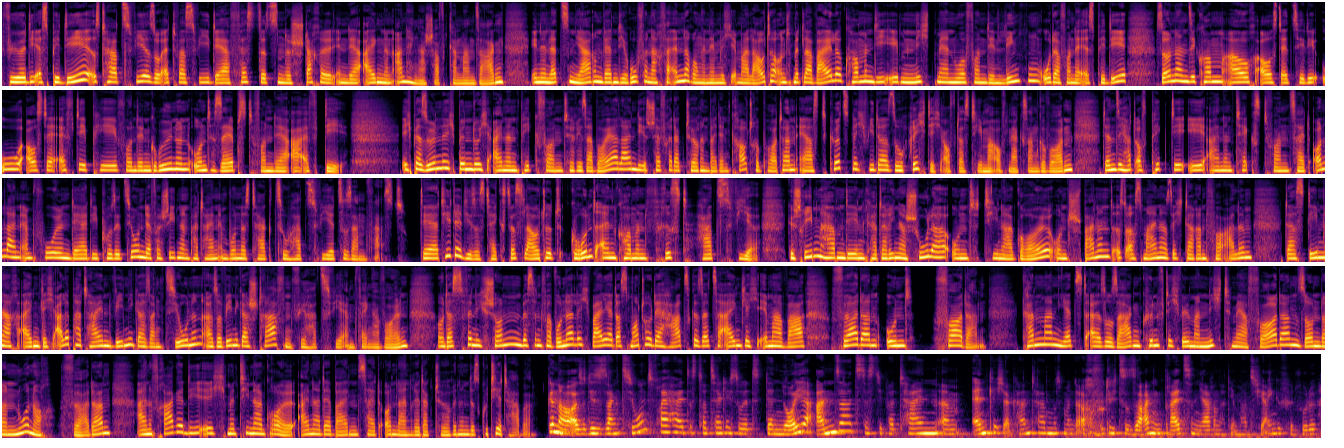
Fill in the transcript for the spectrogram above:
Für die SPD ist Hartz IV so etwas wie der festsitzende Stachel in der eigenen Anhängerschaft, kann man sagen. In den letzten Jahren werden die Rufe nach Veränderungen nämlich immer lauter und mittlerweile kommen die eben nicht mehr nur von den Linken oder von der SPD, sondern sie kommen auch aus der CDU, aus der FDP, von den Grünen und selbst von der AfD. Ich persönlich bin durch einen Pick von Theresa Bäuerlein, die ist Chefredakteurin bei den Krautreportern, erst kürzlich wieder so richtig auf das Thema aufmerksam geworden, denn sie hat auf pick.de einen Text von Zeit Online empfohlen, der die Position der verschiedenen Parteien im Bundestag zu Hartz IV zusammenfasst. Der Titel dieses Textes lautet Grundeinkommen frisst Hartz IV. Geschrieben haben den Katharina Schuler und Tina Groll und spannend ist aus meiner Sicht daran vor allem, dass demnach eigentlich alle Parteien weniger Sanktionen, also weniger Strafen für Hartz IV-Empfänger wollen. Und das finde ich schon ein bisschen verwunderlich, weil ja das Motto der Hartz-Gesetze eigentlich immer war, fördern und fordern. Kann man jetzt also sagen, künftig will man nicht mehr fordern, sondern nur noch fördern? Eine Frage, die ich mit Tina Groll, einer der beiden Zeit Online-Redakteurinnen, diskutiert habe. Genau, also diese Sanktionsfreiheit ist tatsächlich so jetzt der neue Ansatz, dass die Parteien ähm, endlich erkannt haben, muss man da auch wirklich zu sagen, 13 Jahre nachdem Hartz IV eingeführt wurde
